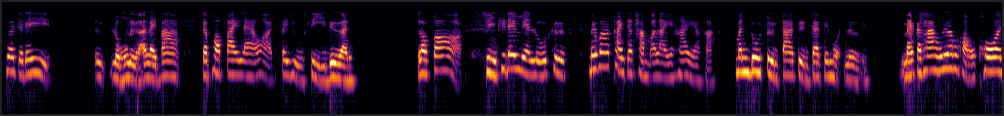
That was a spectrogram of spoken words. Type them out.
เพื่อจะได้หลงเหลืออะไรบ้าง แต่พอไปแล้วอะ ไปอยู่สี่เดือน แล้วก็สิ่งที่ได้เรียนรู้คือ ไม่ว่าใครจะทำอะไรให้อะค่ะ มันดูตื่นตาตื่นใจไปหมดเลย แม้กระทั่งเรื่องของคน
